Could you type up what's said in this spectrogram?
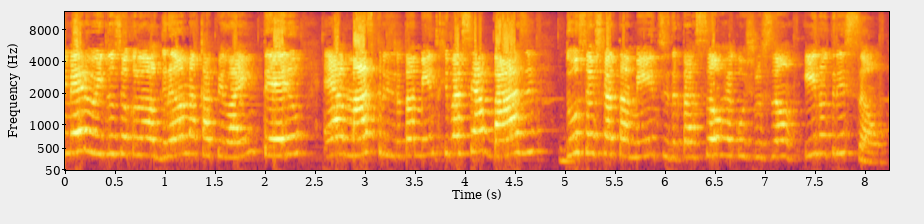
Primeiro item do seu cronograma capilar inteiro é a máscara de tratamento que vai ser a base dos seus tratamentos, hidratação, reconstrução e nutrição.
